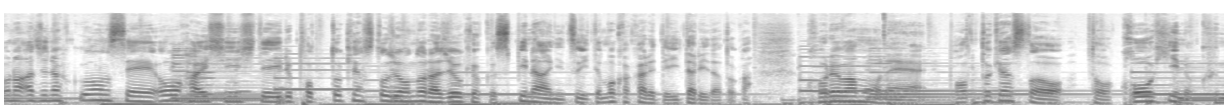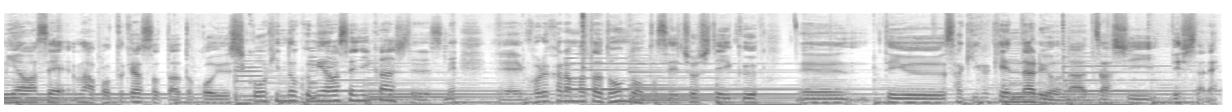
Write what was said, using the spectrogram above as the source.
この味の副音声を配信しているポッドキャスト上のラジオ局スピナーについても書かれていたりだとかこれはもうねポッドキャストとコーヒーの組み合わせまあポッドキャストとあとこういう嗜好品の組み合わせに関してですね、えー、これからまたどんどんと成長していく、えー、っていう先駆けになるような雑誌でしたね、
